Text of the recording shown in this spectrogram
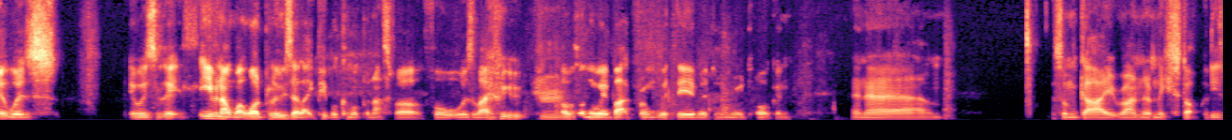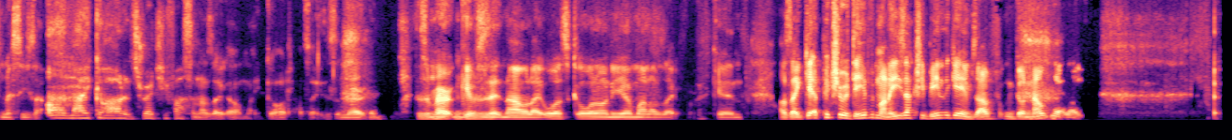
it was, it was like, even at what Wadpalooza, like people come up and ask for photos. Like, we- Hmm. I was on the way back from with David and we were talking, and um, some guy randomly stopped with his missus. He's like, "Oh my god, it's Reggie Fast," and I was like, "Oh my god!" I was like, "This American, this American gives it now." Like, what's going on here, man? I was like, "Fucking," I was like, "Get a picture of David, man. He's actually been to the games. I've done out yet." Like,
